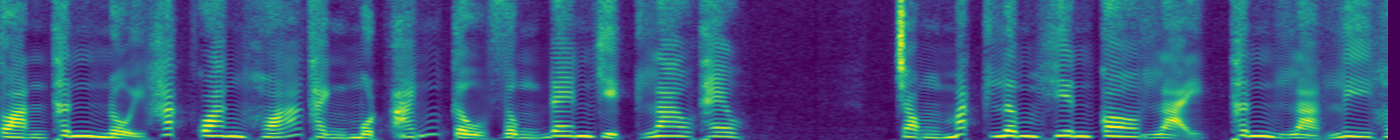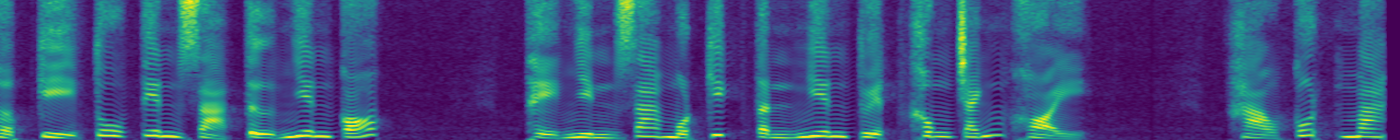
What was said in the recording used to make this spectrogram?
Toàn thân nổi hắc quang hóa thành một ánh cầu vồng đen kịt lao theo. Trong mắt lâm hiên co lại thân là ly hợp kỳ tu tiên giả tự nhiên có. Thể nhìn ra một kích tần nhiên tuyệt không tránh khỏi. Hào cốt ma.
